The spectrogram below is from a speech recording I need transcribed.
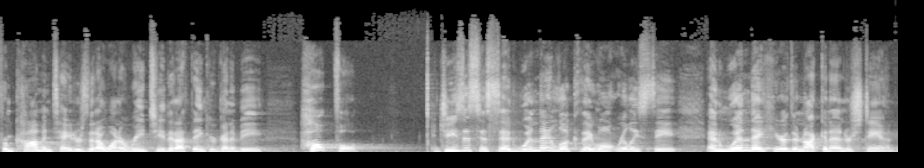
from commentators that I want to read to you that I think are going to be helpful. Jesus has said, when they look, they won't really see, and when they hear, they're not going to understand.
